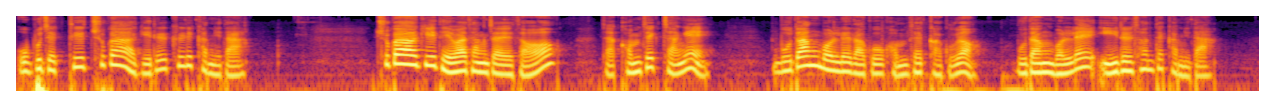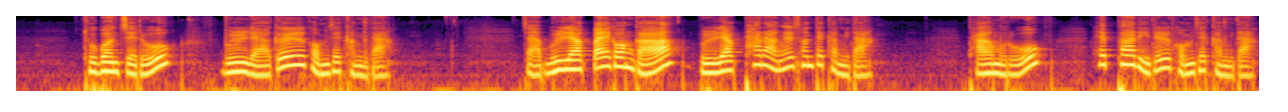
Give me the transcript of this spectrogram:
오브젝트 추가하기를 클릭합니다. 추가하기 대화 상자에서 자, 검색창에 무당벌레라고 검색하고요. 무당벌레 2를 선택합니다. 두 번째로 물약을 검색합니다. 자, 물약 빨강과 물약 파랑을 선택합니다. 다음으로 해파리를 검색합니다.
